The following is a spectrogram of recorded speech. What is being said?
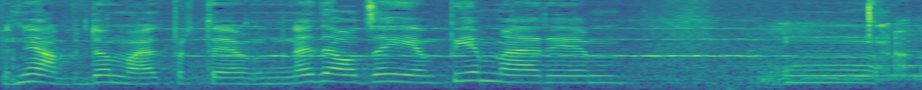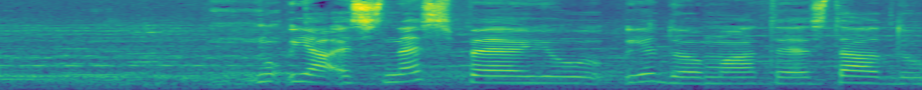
Bet, jā, bet domājot par tiem nedaudzajiem piemēriem, mm, nu, jā, es nespēju iedomāties tādu,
